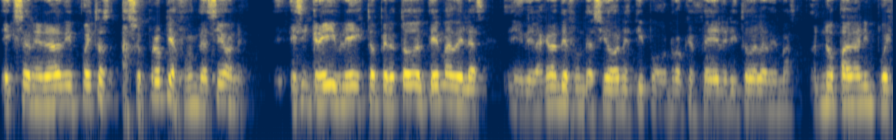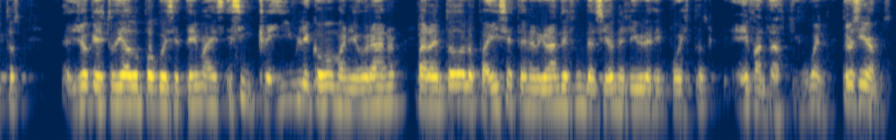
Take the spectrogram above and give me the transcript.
exonerar de impuestos a sus propias fundaciones es increíble esto, pero todo el tema de las, eh, de las grandes fundaciones tipo Rockefeller y todas las demás no pagan impuestos. Yo que he estudiado un poco ese tema, es, es increíble cómo maniobraron para en todos los países tener grandes fundaciones libres de impuestos. Es fantástico. Bueno, pero sigamos.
